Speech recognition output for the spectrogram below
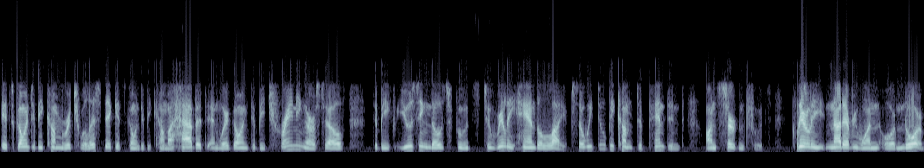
it's going to become ritualistic. It's going to become a habit, and we're going to be training ourselves to be using those foods to really handle life. So we do become dependent on certain foods. Clearly, not everyone, or nor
